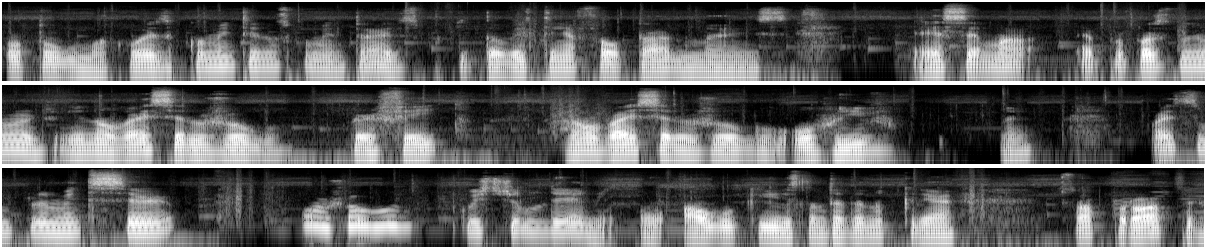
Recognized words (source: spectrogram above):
Faltou alguma coisa? Comentem nos comentários, porque talvez tenha faltado, mas essa é uma é a proposta do World. Ele não vai ser o jogo perfeito, não vai ser o jogo horrível, né? Vai simplesmente ser um jogo com o estilo dele, algo que eles estão tentando criar só próprio,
